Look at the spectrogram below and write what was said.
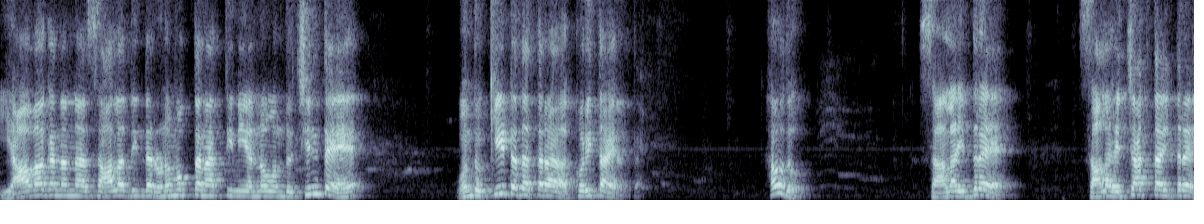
ಯಾವಾಗ ನನ್ನ ಸಾಲದಿಂದ ಋಣಮುಕ್ತನಾಗ್ತೀನಿ ಅನ್ನೋ ಒಂದು ಚಿಂತೆ ಒಂದು ಕೀಟದ ಥರ ಕೊರಿತಾ ಇರುತ್ತೆ. ಹೌದು. ಸಾಲ ಇದ್ದರೆ ಸಾಲ ಹೆಚ್ಚಾಗ್ತಾ ಇದ್ದರೆ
